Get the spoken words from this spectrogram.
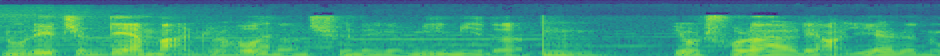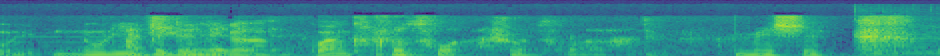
努力值练满之后才能去那个秘密的。嗯。又出来两页的努力努力值那个关卡。说错了，说错了。没事。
